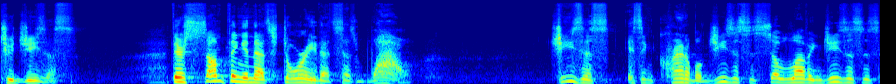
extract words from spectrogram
to Jesus. There's something in that story that says, wow, Jesus is incredible. Jesus is so loving. Jesus is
